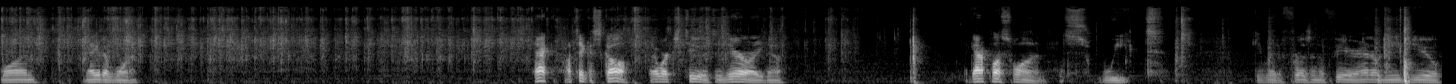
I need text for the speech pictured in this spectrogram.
one, negative one. Heck, I'll take a skull. That works too. It's a zero right now. I got a plus one. Sweet. Get rid of Frozen of Fear. I don't need you.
